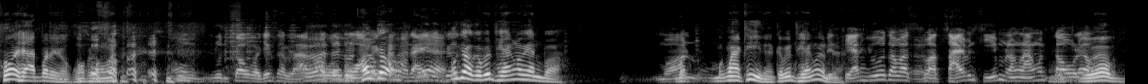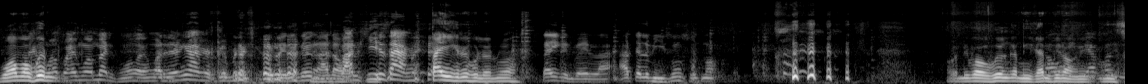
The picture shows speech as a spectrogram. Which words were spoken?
โอ้ยอัดบ่ได้หรอกหัวเป็นของมันเอารุ่นเก่าก็จังซั่นล่ะเออเอาแต่รุ่นหัวเก่าไปใส่ของเจ้าก็เป็นแผงแล้วแม่นบ่หมอบักมากที่เนี่ยก็เป็นแผงแล้วเป็นเนี่ยแข็งอยู่แต่ว่าสอดสายมันถีมหลังๆมันเก่าแล้วเออบ่บ่เพิ่นหัวไผหัวมันหัวไปหัวมันเรื่องงานก็คือเป็นเป็นเรื่องอาดอกบ้านขี้สร้างเลยไตขึ้นไปพุ่นแล้วบ่ไต่ขึ้นไปละอาจจะระบีสูงสุดเนาะวันนี้เว้าเพิ่งกันนี่กันพี่น้องนี่นี่โซ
